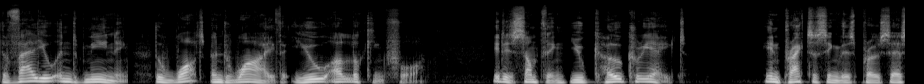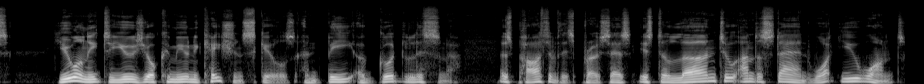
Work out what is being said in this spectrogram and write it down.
the value and meaning, the what and why that you are looking for. It is something you co create. In practicing this process, you will need to use your communication skills and be a good listener. As part of this process is to learn to understand what you want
